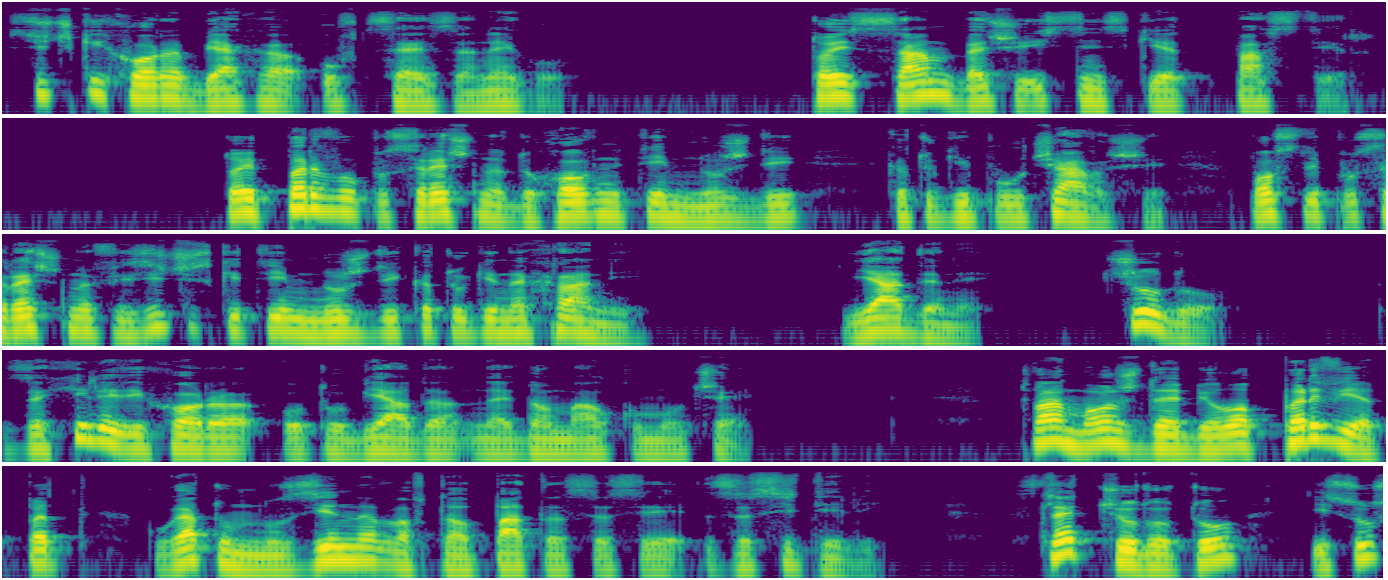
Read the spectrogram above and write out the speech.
Всички хора бяха овце за него. Той сам беше истинският пастир. Той първо посрещна духовните им нужди, като ги получаваше, после посрещна физическите им нужди, като ги нахрани. Ядене, чудо за хиляди хора от обяда на едно малко момче. Това може да е било първият път, когато мнозина в тълпата са се заситили. След чудото Исус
